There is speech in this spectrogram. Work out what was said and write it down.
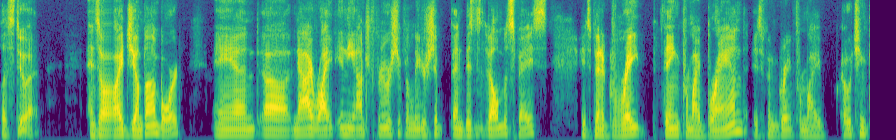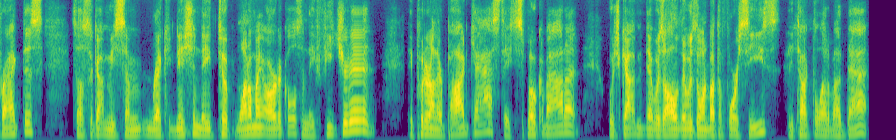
let's do it. And so I jumped on board. And uh, now I write in the entrepreneurship and leadership and business development space. It's been a great thing for my brand. It's been great for my coaching practice. It's also got me some recognition. They took one of my articles and they featured it. They put it on their podcast. They spoke about it, which got me. That was all. That was the one about the four C's. They talked a lot about that,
